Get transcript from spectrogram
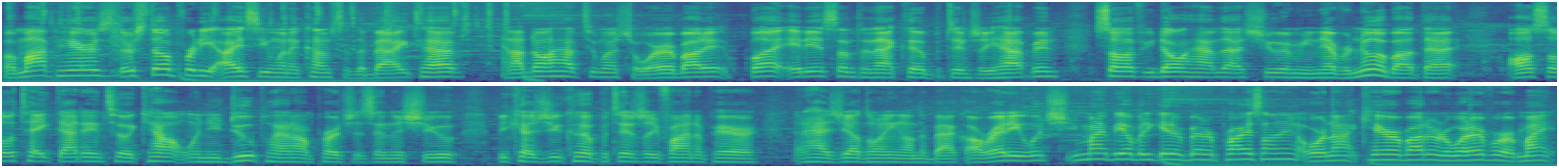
But my pairs, they're still pretty icy when it comes to the back tabs, and I don't have too much to worry about it, but it is something that could potentially happen. So if you don't have that shoe and you never knew about that, also take that into account when you do plan on purchasing the shoe because you could potentially find a pair that has yellowing on the back already, which you might be able to get a better price on it or not care about it or whatever. It might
